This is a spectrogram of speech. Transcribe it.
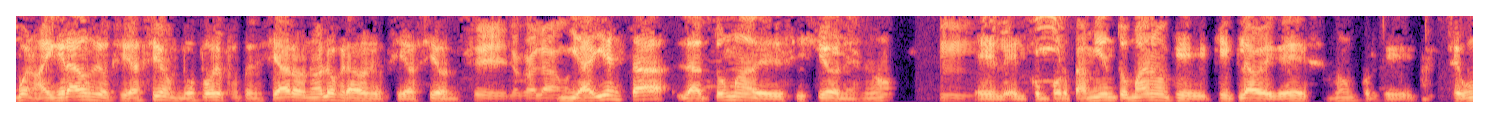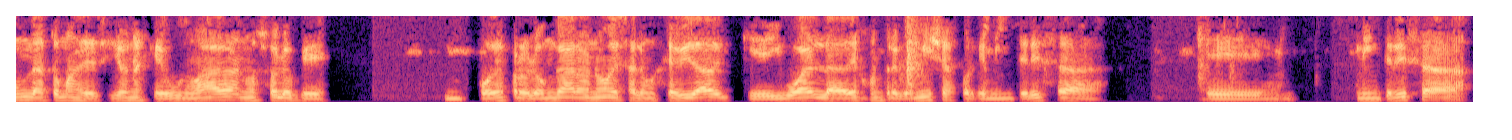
bueno, hay grados de oxidación, vos podés potenciar o no los grados de oxidación. Sí, lo que hablábamos. Y ahí está la toma de decisiones, ¿no? Mm. El, comportamiento humano, qué, clave que es, ¿no? Porque según las tomas de decisiones que uno haga, no solo que podés prolongar o no esa longevidad, que igual la dejo entre comillas porque me interesa, eh, me interesa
